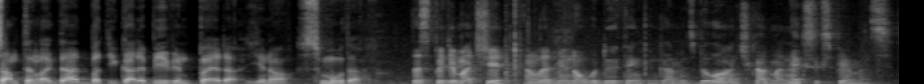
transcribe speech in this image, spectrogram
something like that but you gotta be even better you know smoother. That's pretty much it and let me know what do you think in comments below and check out my next experiments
